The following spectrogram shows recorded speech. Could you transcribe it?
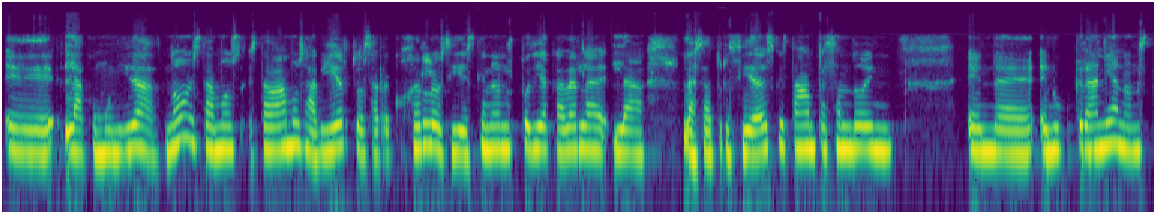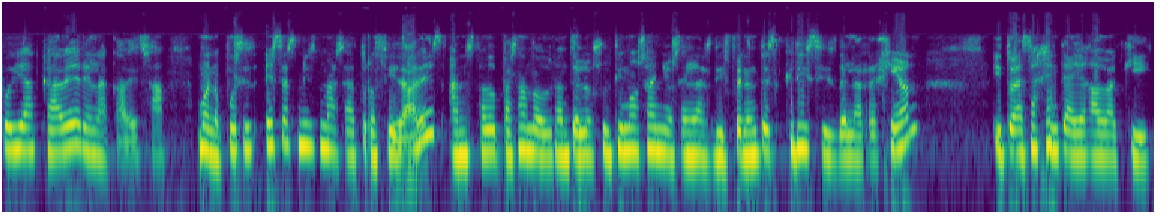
eh, la comunidad, ¿no? Estamos, estábamos abiertos a recogerlos y es que no nos podía caber las atrocidades que estaban pasando eh, en, Ucrania no nos podía caber en la cabeza. Bueno, pues esas mismas atrocidades han estado pasando durante los últimos años en las diferentes crisis de la región y toda esa gente ha llegado aquí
